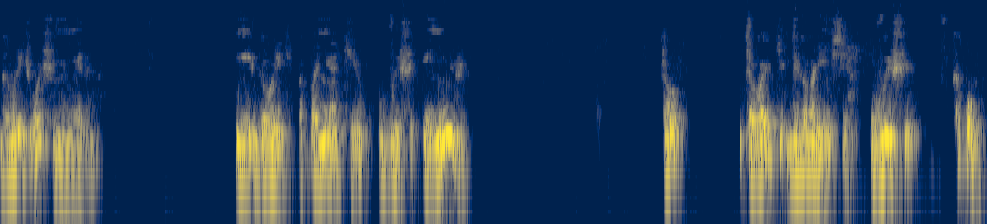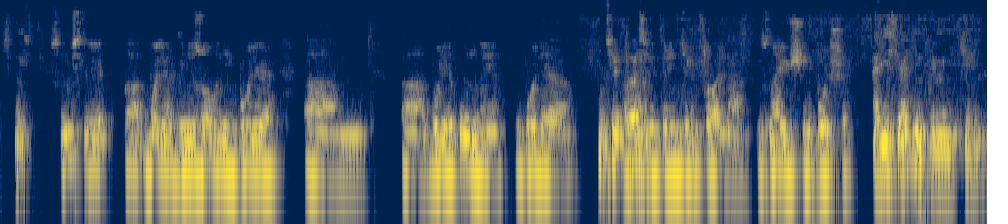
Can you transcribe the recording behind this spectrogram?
говорить очень умеренно и говорить о понятии выше и ниже, то давайте договоримся. Выше в каком смысле? В смысле а, более организованные, более, а, более умные, более Интеллектуально. развитые интеллектуально, знающие больше. А если один применить термин?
